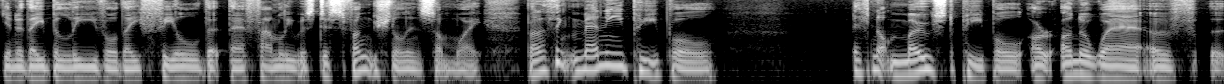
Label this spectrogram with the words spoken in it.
you know they believe or they feel that their family was dysfunctional in some way. But I think many people if not most people are unaware of uh,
